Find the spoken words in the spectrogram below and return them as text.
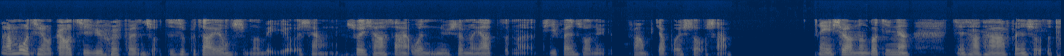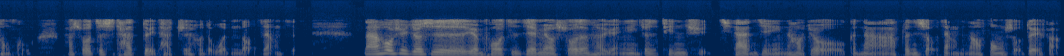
那目前有高几率会分手，只是不知道用什么理由，想所以想要上来问女生们要怎么提分手，女方比较不会受伤。那也希望能够尽量减少他分手的痛苦。他说这是他对他最后的温柔，这样子。那后续就是原婆直接没有说任何原因，就是听取其他人建议，然后就跟他分手这样子，然后封锁对方。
